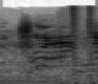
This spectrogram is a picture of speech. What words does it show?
Tango trying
